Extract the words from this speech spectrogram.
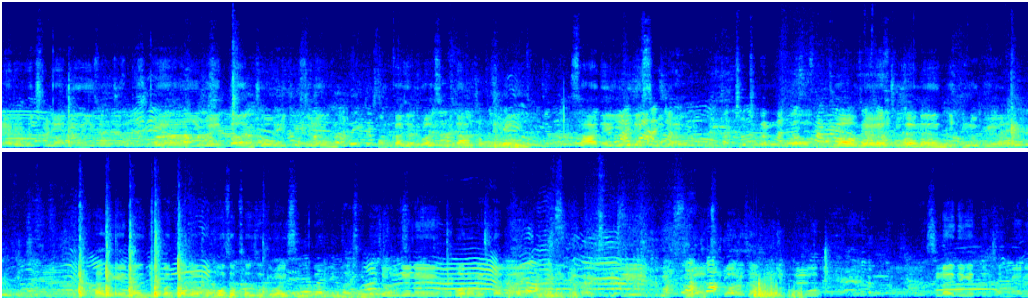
에러로 출루하는 이성주 선수고요. 2루에 있던 조홍민 선수는 홈까지 들어왔습니다. 점수는 4대 1이 됐습니다. 투아웃의 주자는 1루고요. 타석에는 6번 타자 홍보석 선수 들어와 있습니다. 좀 전에 오버런 했다가 뒤에 루이스가 들어와서 잡은 걸 보고 어, 슬라이딩 했던 장면에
